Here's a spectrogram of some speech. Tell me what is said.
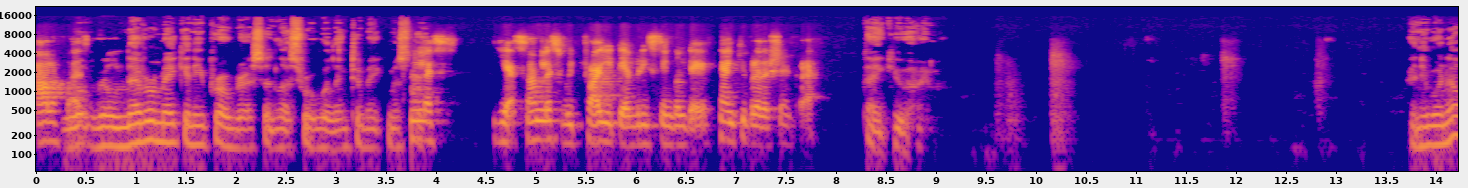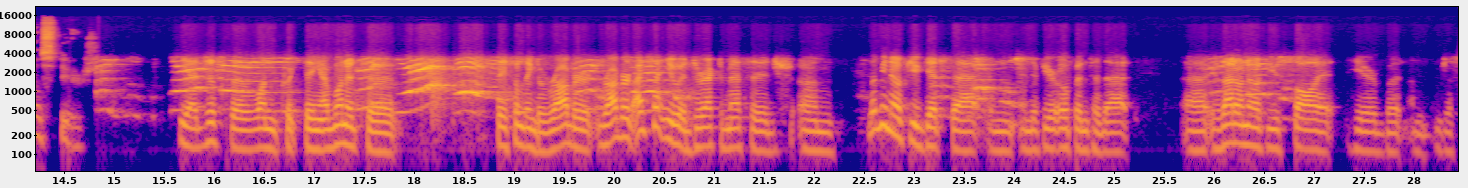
All of we'll, us. We'll never make any progress unless we're willing to make mistakes. Unless Yes, unless we try it every single day. Thank you, Brother Shankar. Thank you. Anyone else, dears? Yeah, just uh, one quick thing. I wanted to say something to Robert. Robert, I sent you a direct message. Um, let me know if you get that and, and if you're open to that. Because uh, I don't know if you saw it here, but I'm just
